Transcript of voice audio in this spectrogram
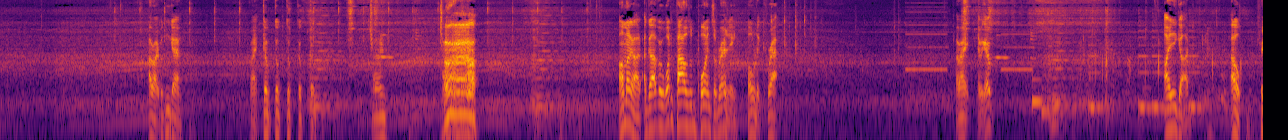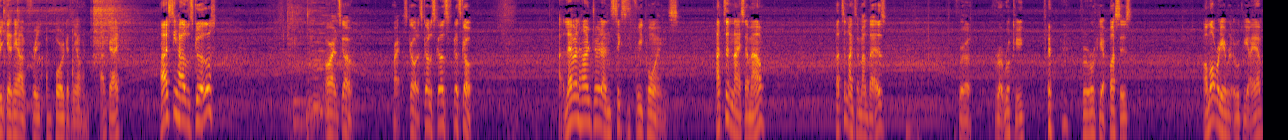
Alright, we can go. Alright, go, go, go, go, go. Turn. Turn! Oh my god, I got over 1,000 points already. Holy crap. Alright, there we go. ID God. Oh, three getting on, three and four getting on. Okay. I see how this goes. Alright, let's go. Alright, let's go, let's go, let's go, let's, go. 1163 points. That's a nice amount. That's a nice amount, that is. For a, for a rookie. for a rookie at buses. I'm really a rookie, I am.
